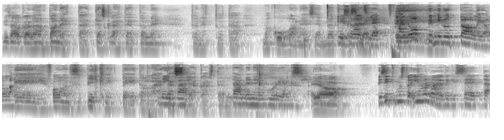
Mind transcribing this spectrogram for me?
nyt alkoi vähän panettaa, että pitäisikö lähteä tonne, tonne tuota makuuhuoneeseen mökille. Niin silleen, hän otti minut taljalla. Ei, ollaan tässä piknikpeitolla ja Niinpä. tässä rakastellaan. Tää menee hurjaksi. Joo. Ja sitten musta on ihanaa jotenkin se, että,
